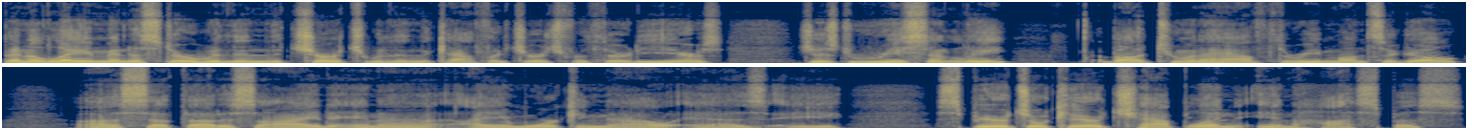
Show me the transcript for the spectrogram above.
been a lay minister within the church, within the Catholic Church for 30 years. Just recently, about two and a half, three months ago, uh, set that aside, and uh, I am working now as a spiritual care chaplain in hospice.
